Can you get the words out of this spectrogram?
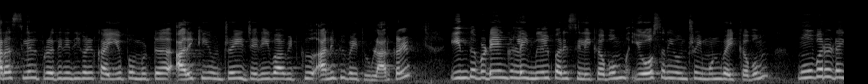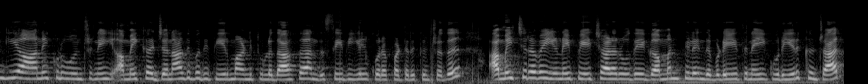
அரசியல் பிரதிநிதிகள் கையொப்பமிட்டு அறிக்கையொன்றை ஜெனீவாவிற்கு அனுப்பி வைத்துள்ளார்கள். இந்த விடயங்களை மீள்பரிசீலிக்கவும் யோசனை ஒன்றை முன்வைக்கவும் மூவரடங்கிய ஆணைக்குழு ஒன்றினை அமைக்க ஜனாதிபதி தீர்மானித்துள்ளதாக அந்த செய்தியில் கூறப்பட்டிருக்கின்றது. அமைச்சரவை இணை பேச்சாளர் உதய கமன் பிள்ளை இந்த விடயத்தினை கூறியிருக்கின்றார்.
